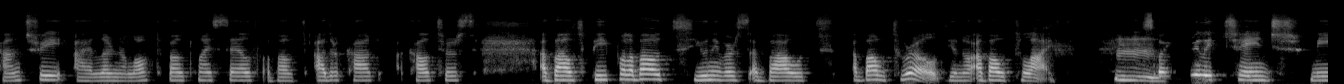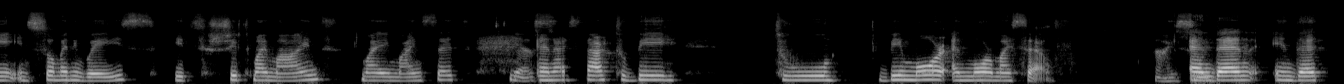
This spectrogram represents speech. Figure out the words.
country. I learn a lot about myself, about other cult- cultures, about people, about universe, about about world. You know, about life. Mm. So it really changed me in so many ways. It shifted my mind, my mindset, yes, and I start to be to be more and more myself and then in that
